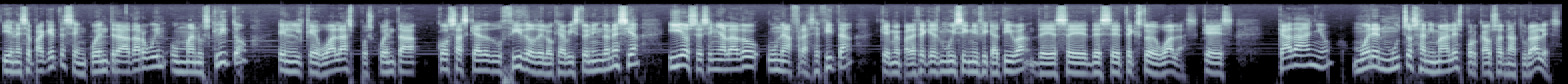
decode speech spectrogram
Y en ese paquete se encuentra Darwin un manuscrito en el que Wallace pues, cuenta cosas que ha deducido de lo que ha visto en Indonesia. Y os he señalado una frasecita que me parece que es muy significativa de ese, de ese texto de Wallace, que es, cada año mueren muchos animales por causas naturales.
